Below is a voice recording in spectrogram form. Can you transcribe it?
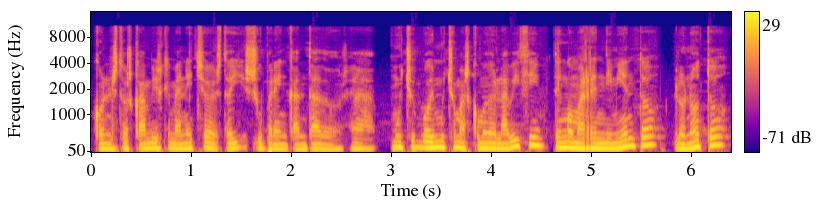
con estos cambios que me han hecho estoy súper encantado. O sea, mucho, voy mucho más cómodo en la bici, tengo más rendimiento, lo noto.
